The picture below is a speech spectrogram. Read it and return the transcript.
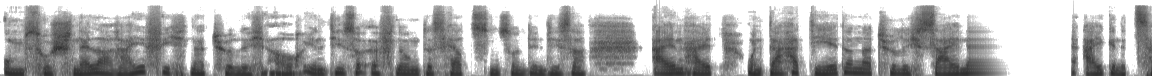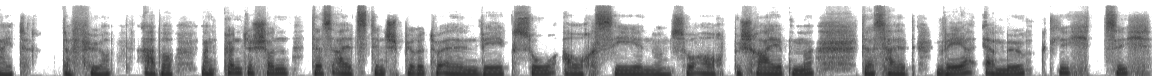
umso schneller reife ich natürlich auch in dieser Öffnung des Herzens und in dieser Einheit. Und da hat jeder natürlich seine eigene Zeit dafür. Aber man könnte schon das als den spirituellen Weg so auch sehen und so auch beschreiben, dass halt wer ermöglicht sich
